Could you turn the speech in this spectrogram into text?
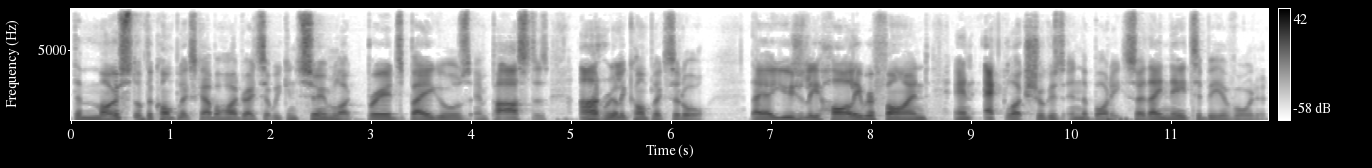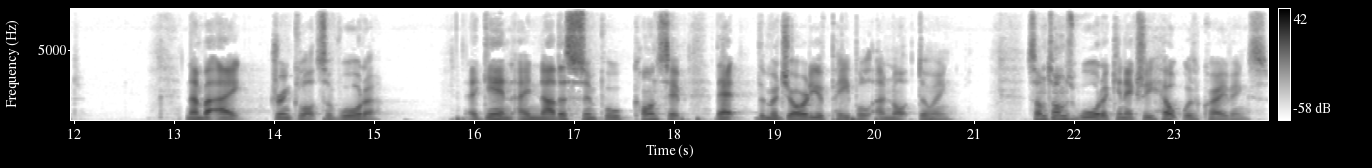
the most of the complex carbohydrates that we consume, like breads, bagels, and pastas, aren't really complex at all. They are usually highly refined and act like sugars in the body, so they need to be avoided. Number eight, drink lots of water. Again, another simple concept that the majority of people are not doing. Sometimes water can actually help with cravings.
